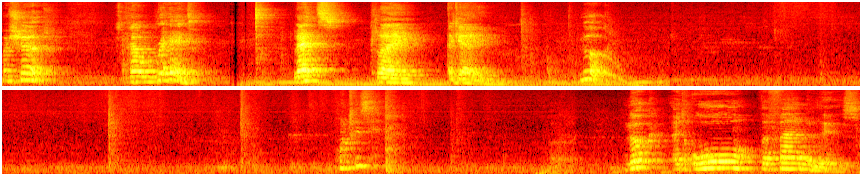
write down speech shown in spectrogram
My shirt is now red. Let's play a game. Look. What is it? Look at all the families.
